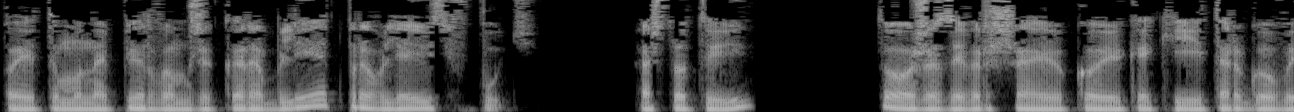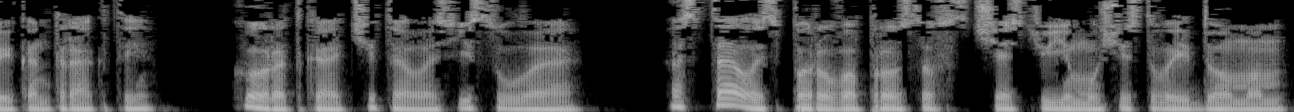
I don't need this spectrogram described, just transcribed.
поэтому на первом же корабле отправляюсь в путь. А что ты? Тоже завершаю кое-какие торговые контракты, Коротко отчиталась Исула. Осталось пару вопросов с частью имущества и домом,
